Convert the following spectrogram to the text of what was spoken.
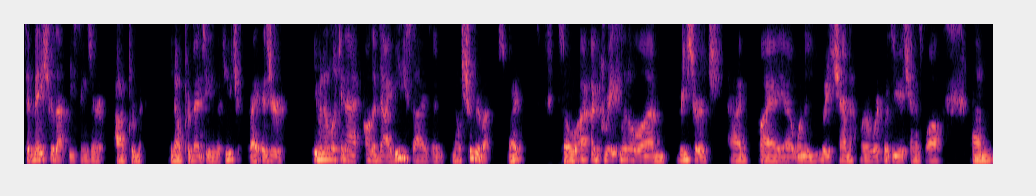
to make sure that these things are, uh, pre- you know, preventing in the future, right? As you're even looking at on the diabetes side and you know sugar levels, right? So a, a great little um, research uh, by uh, one of the UHN, or working with the UHN as well, um,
